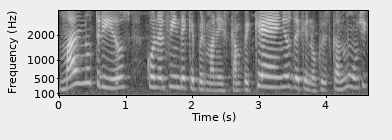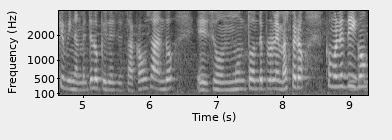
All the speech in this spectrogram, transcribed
malnutridos con el fin de que permanezcan pequeños, de que no crezcan mucho y que finalmente lo que les está causando eh, son un montón de problemas. Pero como les digo,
